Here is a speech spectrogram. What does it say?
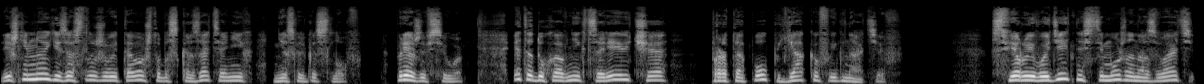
Лишь немногие заслуживают того, чтобы сказать о них несколько слов. Прежде всего, это духовник царевича протопоп Яков Игнатьев. Сферу его деятельности можно назвать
